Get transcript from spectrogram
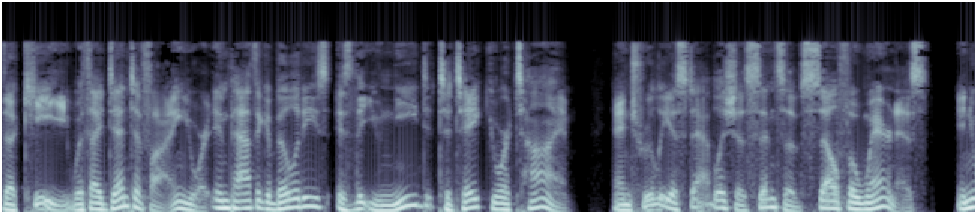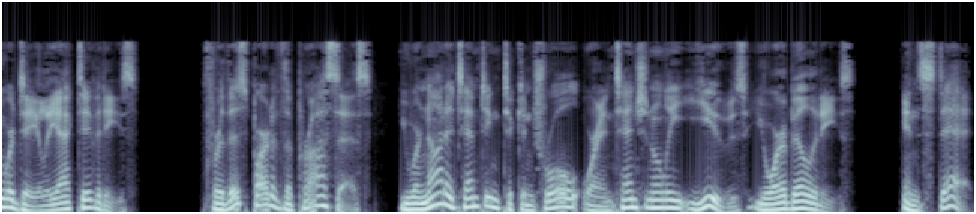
The key with identifying your empathic abilities is that you need to take your time and truly establish a sense of self-awareness in your daily activities. For this part of the process, you are not attempting to control or intentionally use your abilities. Instead,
